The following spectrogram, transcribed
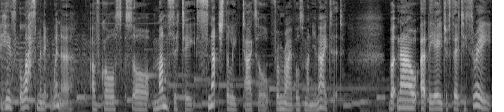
His last minute winner, of course, saw Man City snatch the league title from rivals Man United. But now, at the age of 33,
